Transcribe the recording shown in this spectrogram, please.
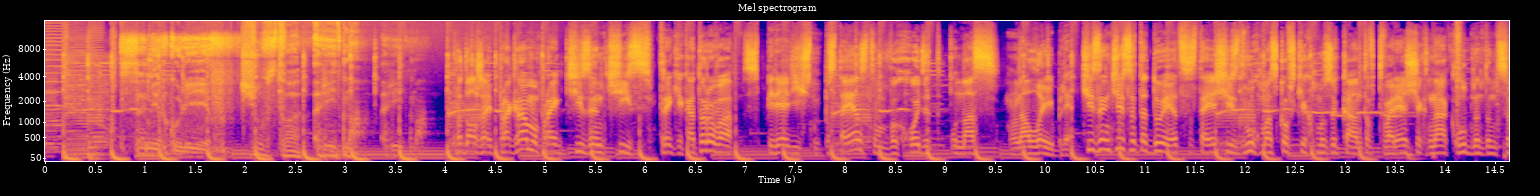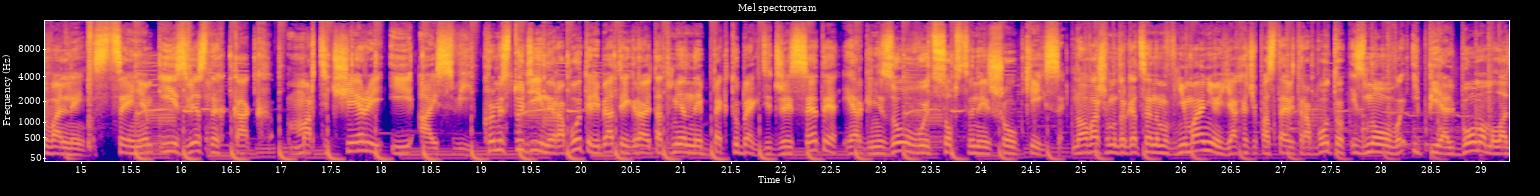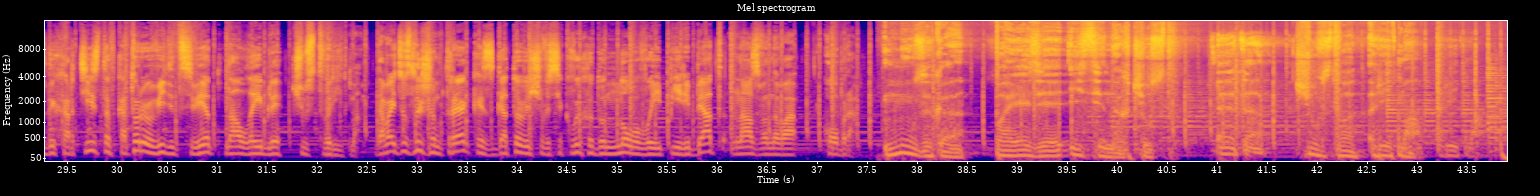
Самир Кулиев. Чувство ритма. Ритма. Продолжает программу проект Cheese and Cheese, треки которого с периодичным постоянством выходят у нас на лейбле. Cheese and Cheese — это дуэт, состоящий из двух московских музыкантов, творящих на клубно-танцевальной сцене и известных как Марти Черри и Ice V. Кроме студийной работы, ребята играют отменные back-to-back диджей-сеты и организовывают собственные шоу-кейсы. Ну а вашему драгоценному вниманию я хочу поставить работу из нового EP-альбома молодых артистов, который увидит свет на лейбле «Чувство ритма». Давайте услышим трек из готовящегося к выходу нового EP ребят, названного «Кобра». Музыка. Поэзия истинных чувств. Это чувство ритма. Ритма.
